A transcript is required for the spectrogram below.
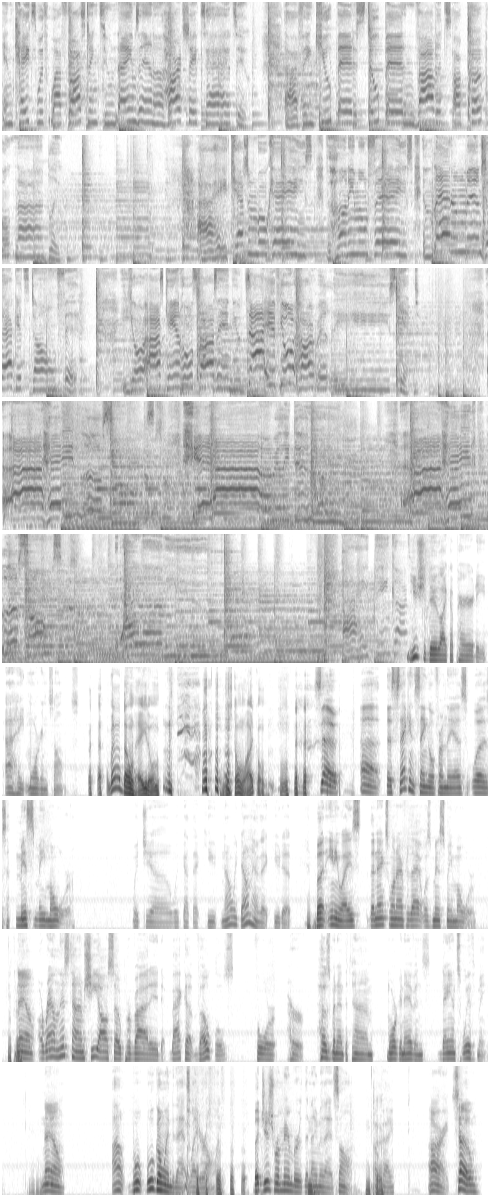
And cakes with white frosting, two names and a heart-shaped tattoo. I think Cupid is stupid and violets are purple, not blue. I hate catching bouquets, the honeymoon phase, and Letterman jackets don't fit. Your eyes can't hold stars, and you die if your heart really skipped. I hate You should do like a parody. I hate Morgan songs. well, I don't hate them. just don't like them. So, uh, the second single from this was "Miss Me More," which uh, we've got that cute. No, we don't have that queued up. But anyways, the next one after that was "Miss Me More." okay. Now, around this time, she also provided backup vocals for her husband at the time, Morgan Evans, "Dance with Me." Mm. Now, I we'll, we'll go into that later on, but just remember the name of that song. Mm. Okay. Okay. All right. So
